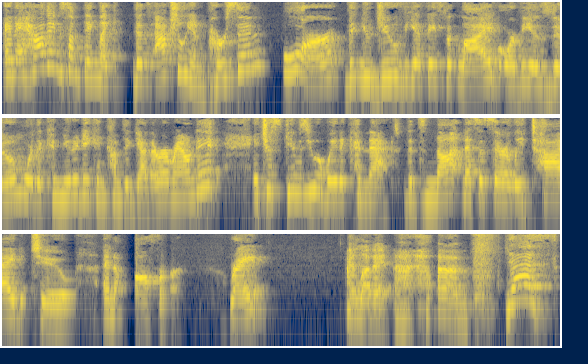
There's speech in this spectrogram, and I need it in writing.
and having something like that's actually in person or that you do via Facebook Live or via Zoom where the community can come together around it, it just gives you a way to connect that's not necessarily tied to an offer, right? I love it. Um, yes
